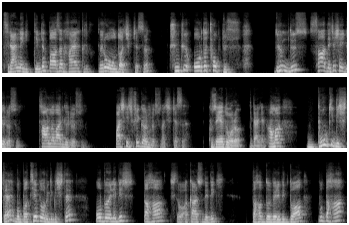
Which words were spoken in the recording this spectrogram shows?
trenle gittiğimde bazen hayal kırıklıkları oldu açıkçası. Çünkü orada çok düz. Dümdüz sadece şey görüyorsun. Tarlalar görüyorsun. Başka hiçbir şey görmüyorsun açıkçası. Kuzeye doğru giderken. Ama bu gidişte, bu batıya doğru gidişte o böyle bir daha işte o akarsu dedik. Daha da böyle bir doğal. Bu daha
